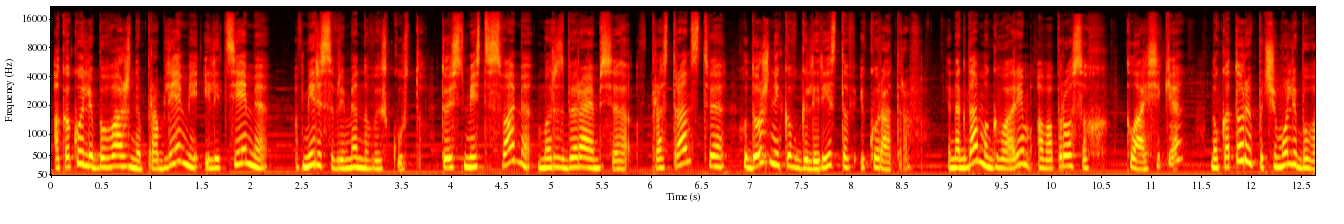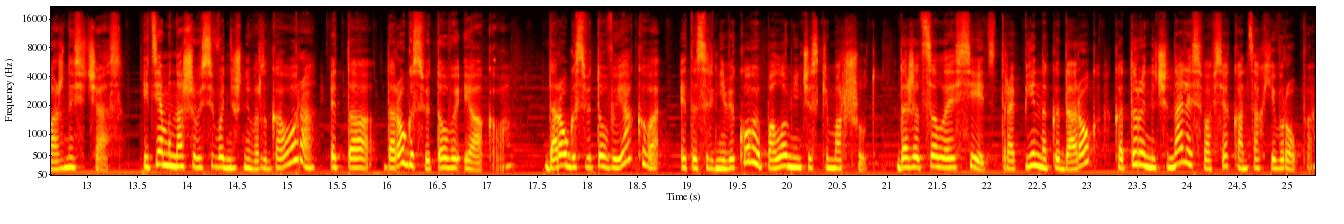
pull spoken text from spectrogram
о какой-либо важной проблеме или теме в мире современного искусства. То есть вместе с вами мы разбираемся в пространстве художников, галеристов и кураторов. Иногда мы говорим о вопросах классики, но которые почему-либо важны сейчас. И тема нашего сегодняшнего разговора – это «Дорога святого Иакова». Дорога Святого Якова – это средневековый паломнический маршрут. Даже целая сеть тропинок и дорог, которые начинались во всех концах Европы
